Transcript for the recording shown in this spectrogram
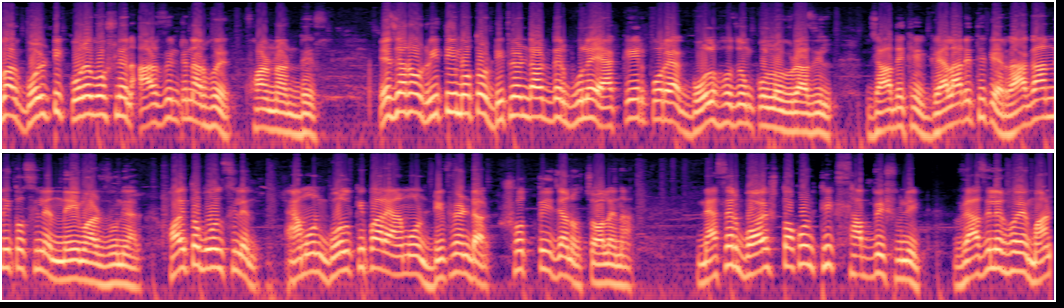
এবার গোলটি করে বসলেন আর্জেন্টিনার হয়ে ফার্নান্ডেস এ যেন রীতিমতো ডিফেন্ডারদের ভুলে একের পর এক গোল হজম করল ব্রাজিল, যা দেখে গ্যালারি থেকে রাগান্বিত ছিলেন নেইমার জুনিয়র। হয়তো বলছিলেন, এমন গোলকিপার, এমন ডিফেন্ডার সত্যিই যেন চলে না। ম্যাচের বয়স তখন ঠিক ছাব্বিশ মিনিট। ব্রাজিলের হয়ে মান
